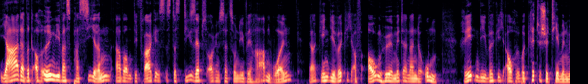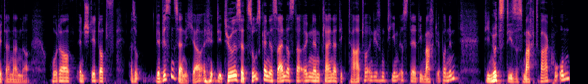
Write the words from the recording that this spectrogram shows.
ja, da wird auch irgendwie was passieren, aber die Frage ist, ist das die Selbstorganisation, die wir haben wollen? Ja, gehen die wirklich auf Augenhöhe miteinander um? Reden die wirklich auch über kritische Themen miteinander? Oder entsteht dort, also wir wissen es ja nicht, ja. Die Tür ist jetzt zu. Es kann ja sein, dass da irgendein kleiner Diktator in diesem Team ist, der die Macht übernimmt. Die nutzt dieses Machtvakuum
